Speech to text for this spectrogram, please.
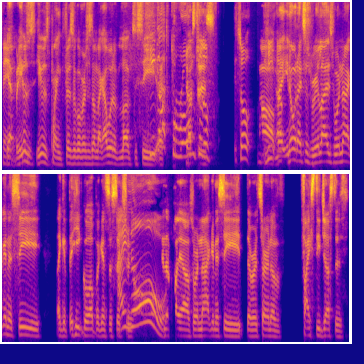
yeah, but he was he was playing physical versus them. Like I would have loved to see. he uh, got thrown to the. Justise. f- So oh he, man, uh, you know what I just realized? We're not going to see like if the Heat go up against the I Sixers know in the playoffs. We're not going to see the return of feisty Justise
